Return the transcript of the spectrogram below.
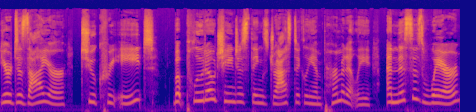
your desire to create. But Pluto changes things drastically and permanently. And this is where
